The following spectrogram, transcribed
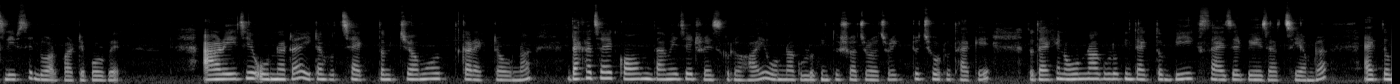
স্লিভসের লোয়ার পার্টে পড়বে। আর এই যে ওড়নাটা, এটা হচ্ছে একদম চমৎকার একটা ওড়না। দেখা যায় কম দামে যে ড্রেসগুলো হয়, ওড়নাগুলো কিন্তু সচরাচর একটু ছোট থাকে। তো দেখেন ওড়নাগুলো কিন্তু একদম বিগ সাইজের পেয়ে যাচ্ছি আমরা। একদম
